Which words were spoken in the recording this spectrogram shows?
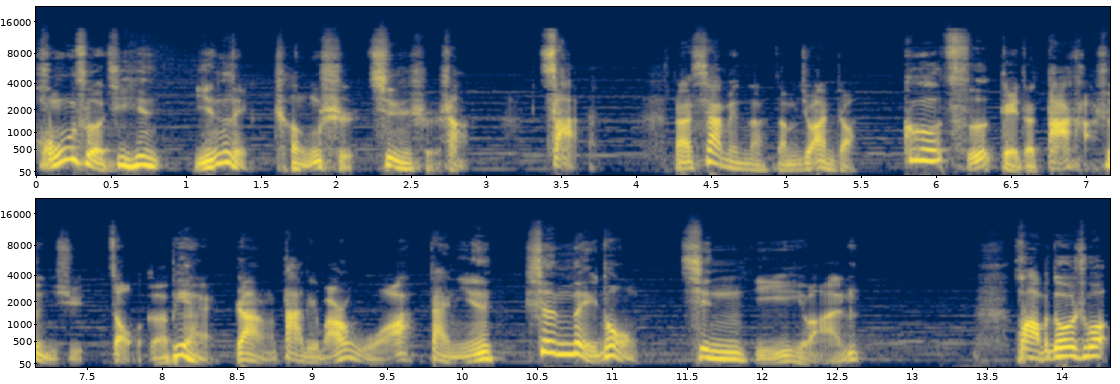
红色基因引领城市新时尚，赞！那下面呢，咱们就按照歌词给的打卡顺序走个遍，让大力丸我带您身未动，心已远。话不多说，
